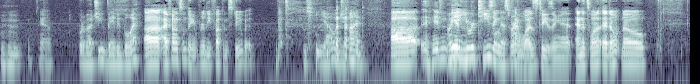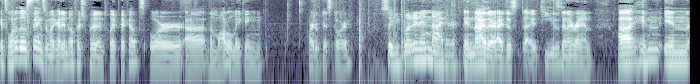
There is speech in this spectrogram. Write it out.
hmm Yeah. What about you, baby boy? Uh, I found something really fucking stupid. yeah, what'd you find? Uh, hidden. Oh yeah, hidden- you were teasing this, weren't I you? I was teasing it, and it's one. Of, I don't know. It's one of those things. Where I'm like, I didn't know if I should put it in toy pickups or uh, the model making part of Discord. So you put it in neither. In neither, I just I teased and I ran. Uh, hidden in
